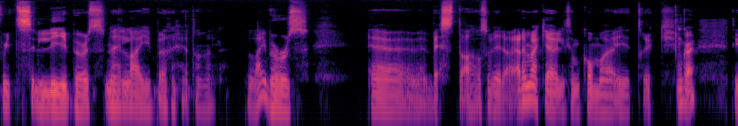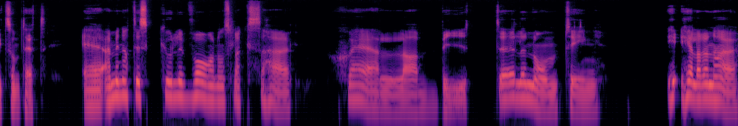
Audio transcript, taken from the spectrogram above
Fritz Liebers, nej Leiber heter han väl? Leibers eh, bästa och så vidare. Ja, den verkar liksom komma i tryck Okej. titt som tätt. Eh, menar att det skulle vara någon slags så här själabyte eller någonting. He- Hela den här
